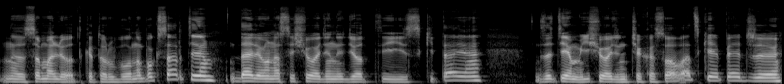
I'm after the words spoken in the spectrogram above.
э, самолет, который был на боксарте. Далее у нас еще один идет из Китая. Затем еще один чехословацкий, опять же.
